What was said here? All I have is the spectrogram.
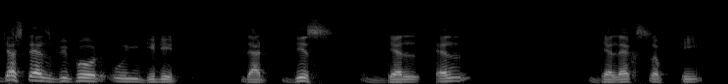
just as before we did it that this del L del x of t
